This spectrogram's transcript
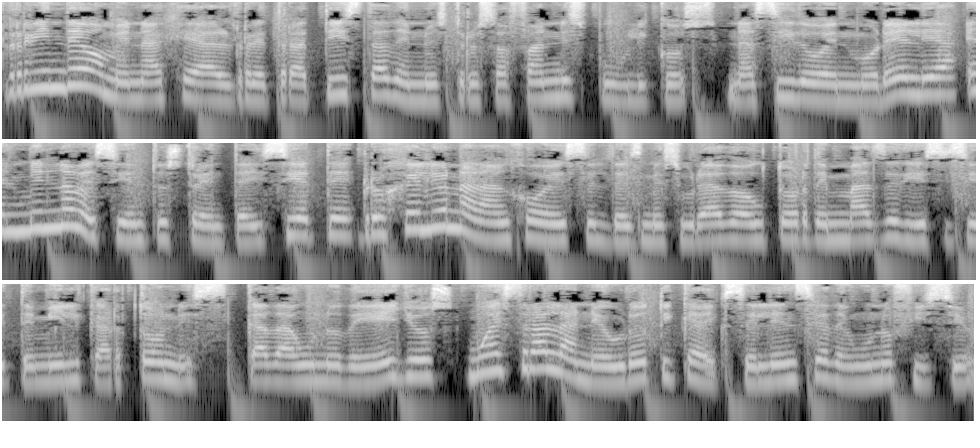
rinde homenaje al retratista de nuestros afanes públicos. Nacido en Morelia en 1937, Rogelio Naranjo es el desmesurado autor de más de 17.000 cartones. Cada uno de ellos muestra la neurótica excelencia de un oficio.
